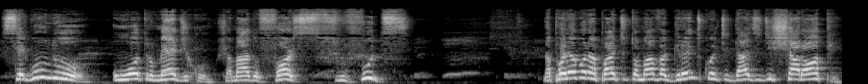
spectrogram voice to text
Segundo um outro médico chamado Force Foods, Napoleão Bonaparte tomava grandes quantidades de xarope,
